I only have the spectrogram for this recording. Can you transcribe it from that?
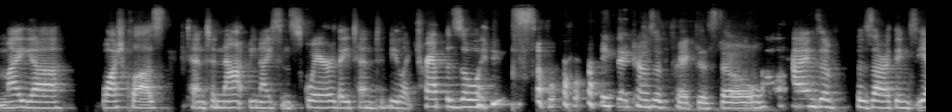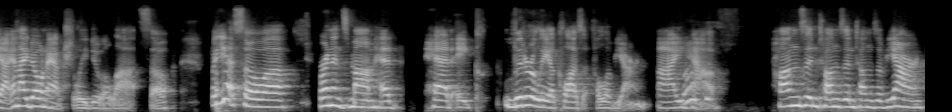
my uh, washcloths tend to not be nice and square. They tend to be like trapezoids or I think that comes with practice, though. All kinds of bizarre things. Yeah, and I don't actually do a lot. So, but yeah, so uh, Brennan's mom had had a literally a closet full of yarn. I Oh. have tons and tons and tons of yarn,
